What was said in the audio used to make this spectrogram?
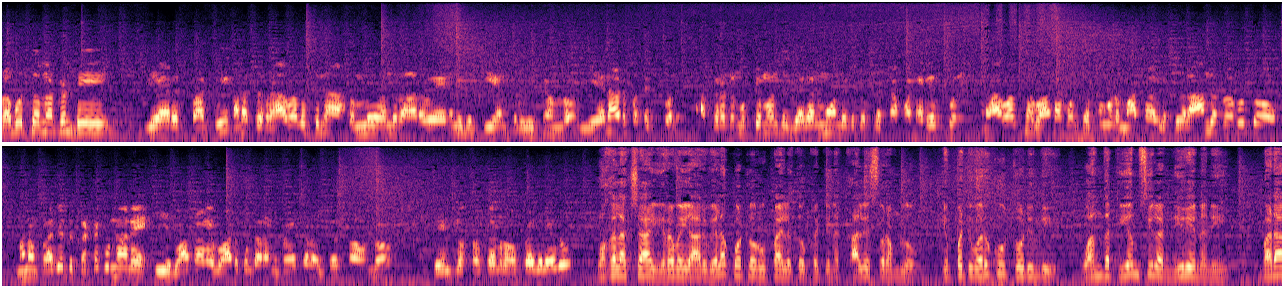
ప్రభుత్వం బీఆర్ఎస్ పార్టీ మనకు రావాల్సిన తొమ్మిది వందల అరవై ఎనిమిది టీఎంసీల విషయంలో ఏనాడు పట్టించుకోలేదు. అక్కడ ముఖ్యమంత్రి జగన్మోహన్ రెడ్డితో చట్టపాట వేసుకొని రావాల్సిన వాటా కొంచెం చెప్పు కూడా మాట్లాడలేదు. ఇవాళ ఆంధ్ర ప్రభుత్వం మనం ప్రాజెక్టు కట్టకుండానే ఈ వాటాని వాడుకుంటారనే ప్రయత్నం చేస్తా ఉందో దీంట్లో స్వతంత్రం ఒప్పేది లేదు. ఒక లక్ష ఇరవై ఆరు వేల కోట్ల రూపాయలతో కట్టిన కాళేశ్వరంలో ఇప్పటి వరకు తోడింది వంద టీఎంసీల నీరేనని బడా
